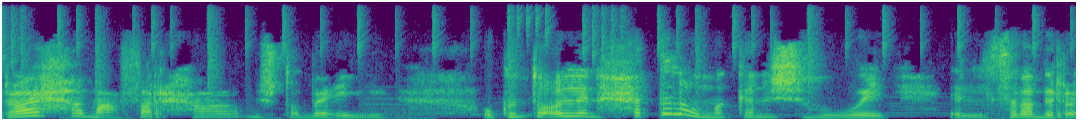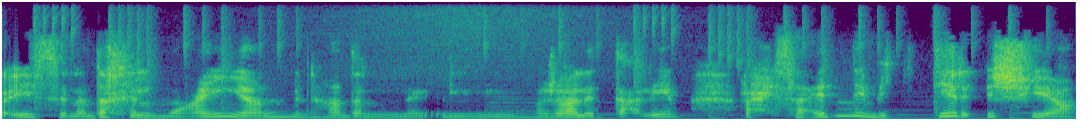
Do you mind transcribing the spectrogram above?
رايحة مع فرحة مش طبيعية. وكنت أقول لهم حتى لو ما كانش هو السبب الرئيسي لدخل معين من هذا المجال التعليم رح يساعدني بكتير أشياء.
